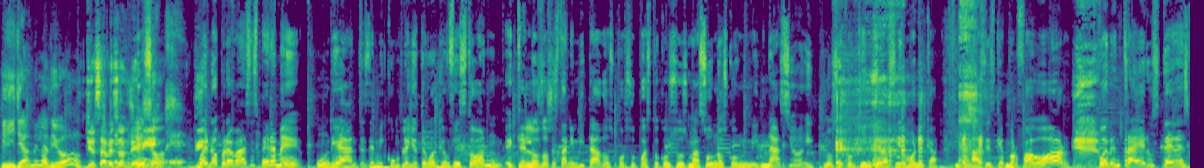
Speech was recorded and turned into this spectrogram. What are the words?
y ya me la dio. Yo sabes dónde Eso. di- Bueno, pero además, espérame. Un día antes de mi cumple, yo tengo aquí un fiestón. eh, que los dos están invitados, por supuesto, con sus más unos, con Ignacio y no sé con quién quieras ir, Mónica. Así es que, por favor, pueden traer ustedes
